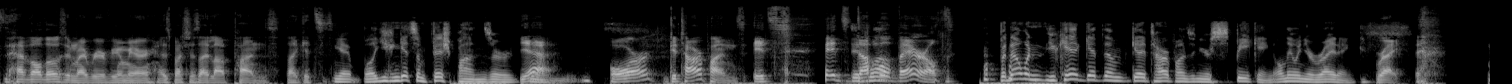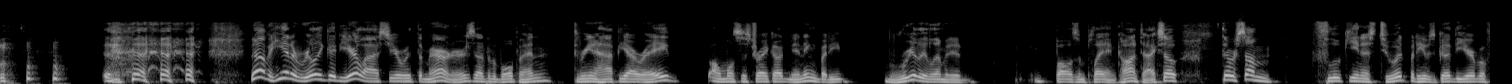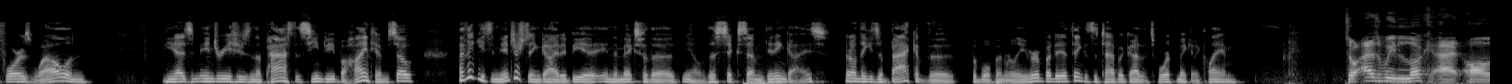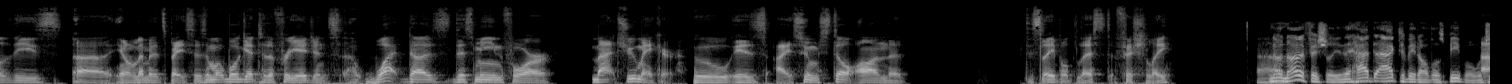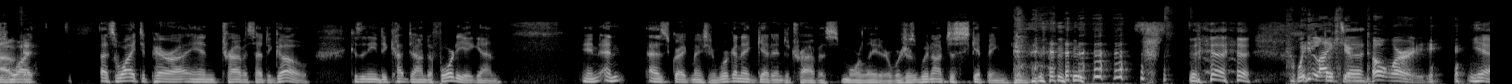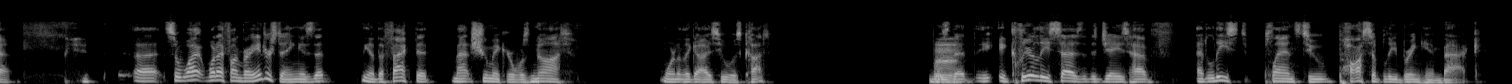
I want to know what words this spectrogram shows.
have all those in my rearview mirror. As much as I love puns, like it's yeah. Well, you can get some fish puns or yeah, you know, or guitar puns. It's it's, it's double well, barreled. But not when you can't get them guitar puns when you're speaking. Only when you're writing. Right. no, but he had a really good year last year with the Mariners out of the bullpen. Three and a half ERA, almost a strikeout an inning, but he really limited balls in play and contact. So there was some flukiness to it, but he was good the year before as well. And he had some injury issues in the past that seemed to be behind him. So I think he's an interesting guy to be in the mix for the, you know, the sixth, seventh inning guys. I don't think he's a back of the, the bullpen reliever, but I think it's the type of guy that's worth making a claim. So as we look at all of these, uh, you know, limited spaces, and we'll get to the free agents, uh, what does this mean for Matt Shoemaker, who is, I assume, still on the disabled list officially. Um, no, not officially. They had to activate all those people, which is uh, okay. why that's why Tepera and Travis had to go because they need to cut down to forty again. And and as Greg mentioned, we're going to get into Travis more later. We're just we're not just skipping. we like but, him. Uh, don't worry. yeah. Uh, so what what I found very interesting is that you know the fact that Matt Shoemaker was not one of the guys who was cut was mm. that it clearly says that the Jays have at least plans to possibly bring him back.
